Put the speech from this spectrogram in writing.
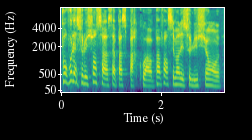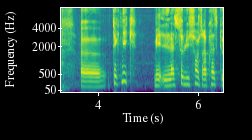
Pour vous, la solution, ça, ça passe par quoi? Pas forcément des solutions euh, euh, techniques, mais la solution, je dirais presque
